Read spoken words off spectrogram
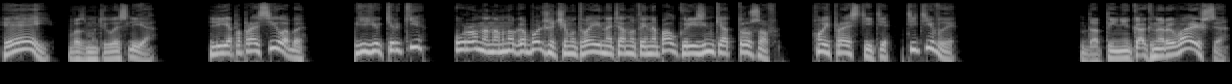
«Эй!» — возмутилась Лия. «Лия попросила бы. Ее кирки урона намного больше, чем у твоей натянутой на палку резинки от трусов. Ой, простите, тетивы». «Да ты никак нарываешься?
